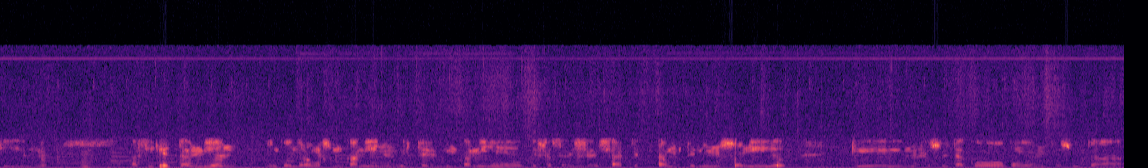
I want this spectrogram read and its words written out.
siguen, ¿no? Mm. Así que también encontramos un camino, ¿viste? Un camino que ya, ya, estamos teniendo un sonido que nos resulta cómodo, nos resulta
